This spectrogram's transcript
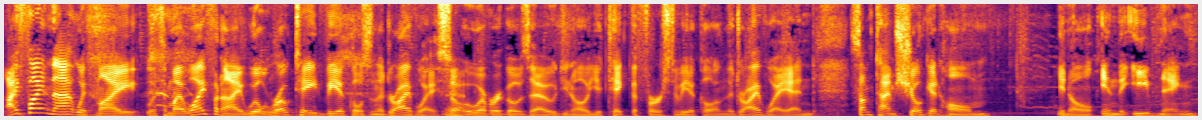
I find that with my with my wife and I, we'll rotate vehicles in the driveway. So Yeah. whoever goes out, you know, you take the first vehicle in the driveway, and sometimes she'll get home, you know, in the evening.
